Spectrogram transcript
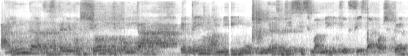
ainda às vezes até me emociono de contar. Eu tenho um amigo, um grandíssimo amigo que eu fiz na Porsche Cup,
